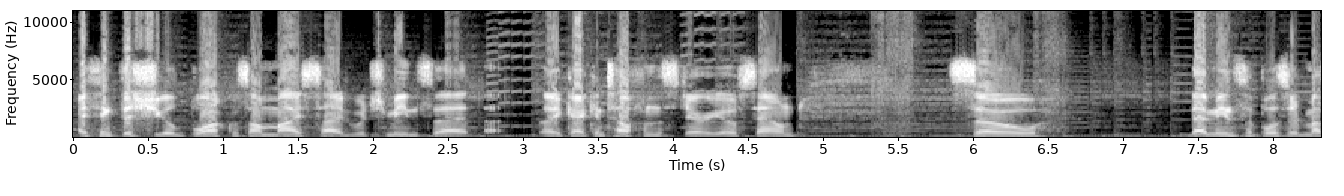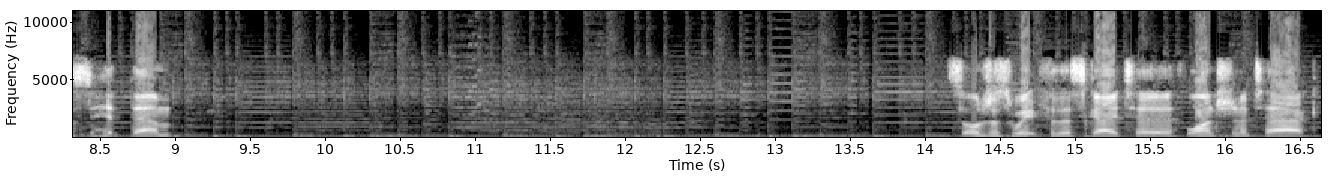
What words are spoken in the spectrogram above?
I think the shield block was on my side, which means that, uh, like, I can tell from the stereo sound. So, that means the blizzard must have hit them. So I'll just wait for this guy to launch an attack.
